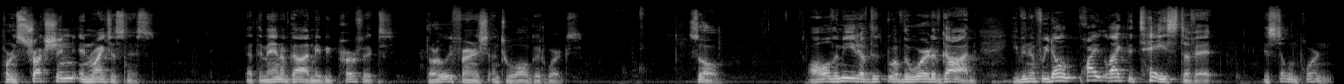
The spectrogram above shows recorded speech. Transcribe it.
for instruction in righteousness, that the man of God may be perfect, thoroughly furnished unto all good works. So, all the meat of the, of the word of God, even if we don't quite like the taste of it, is still important.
